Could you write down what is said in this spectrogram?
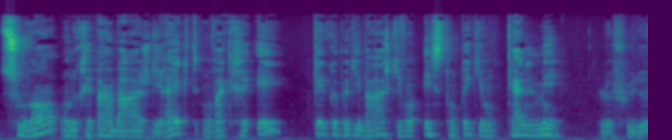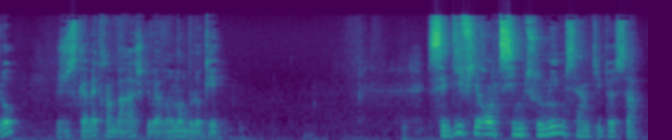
souvent, on ne crée pas un barrage direct, on va créer quelques petits barrages qui vont estomper, qui vont calmer le flux de l'eau, jusqu'à mettre un barrage qui va vraiment bloquer. Ces différentes simtsumim, c'est un petit peu ça.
